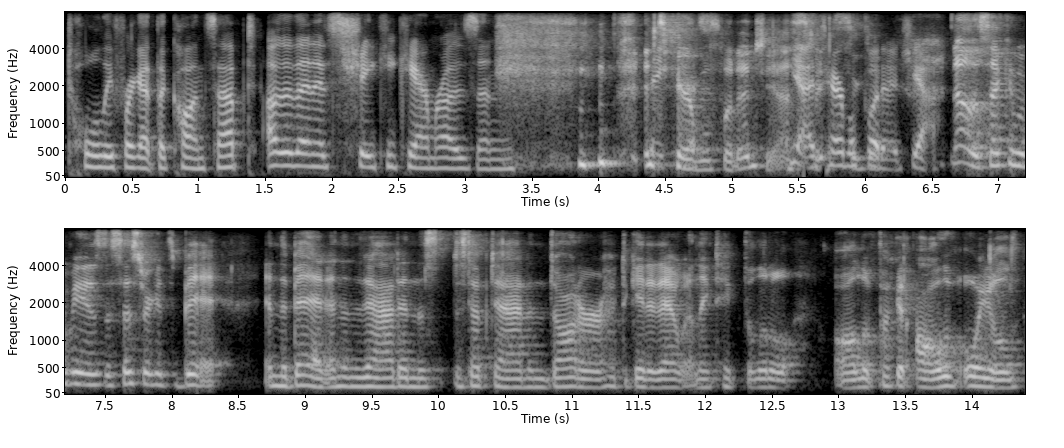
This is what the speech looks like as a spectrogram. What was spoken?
totally forget the concept other than it's shaky cameras and it's terrible footage, yes. yeah, terrible footage. Yeah. No, the second movie is the sister gets bit in the bed, and then the dad and the, the stepdad and the daughter have to get it out, and they take the little olive fucking olive oiled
